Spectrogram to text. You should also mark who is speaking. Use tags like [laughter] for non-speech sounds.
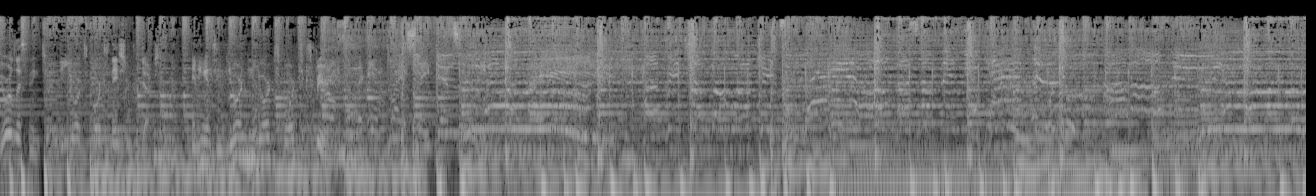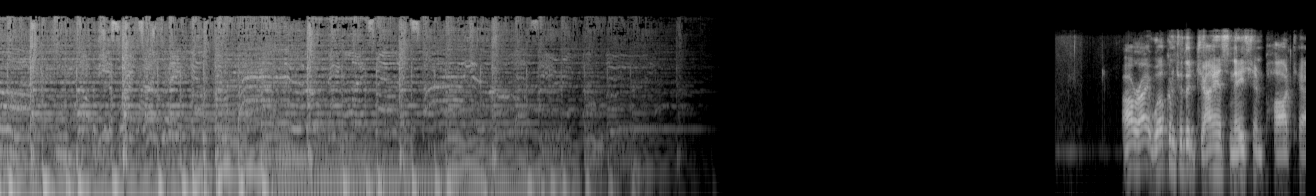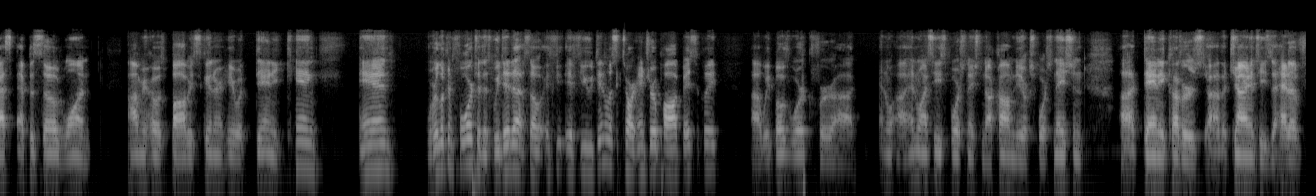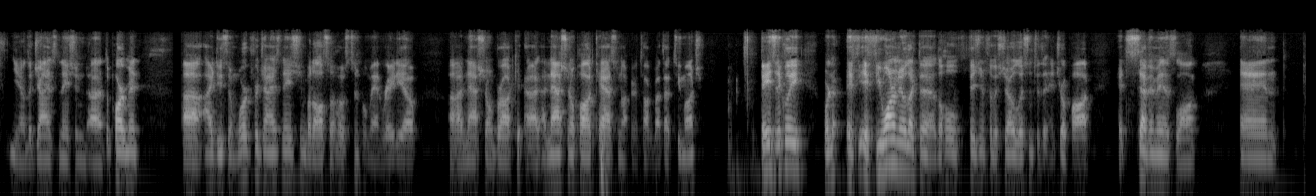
Speaker 1: You're listening to a New York Sports Nation production, enhancing your New York sports experience.
Speaker 2: All right, welcome to the Giants Nation podcast, episode one. I'm your host Bobby Skinner here with Danny King, and we're looking forward to this. We did a, so if you if you didn't listen to our intro pod, basically, uh, we both work for uh, N- uh, NYCSportsNation.com, New York Sports Nation. Uh, Danny covers uh, the Giants. He's the head of you know the Giants Nation uh, department. Uh, I do some work for Giants Nation, but also host Simple Man Radio national broadcast, uh, a national podcast. I'm not going to talk about that too much. Basically, we're if if you want to know like the the whole vision for the show, listen to the intro pod. It's seven minutes long, and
